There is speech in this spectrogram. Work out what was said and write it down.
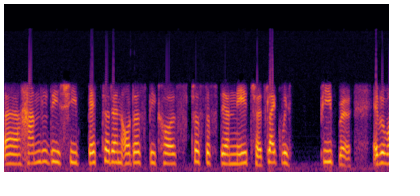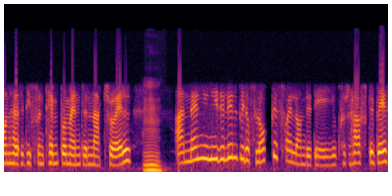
uh, handle these sheep better than others because just of their nature. It's like with people, everyone has a different temperament and natural. Mm. And then you need a little bit of luck as well on the day. You could have the best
